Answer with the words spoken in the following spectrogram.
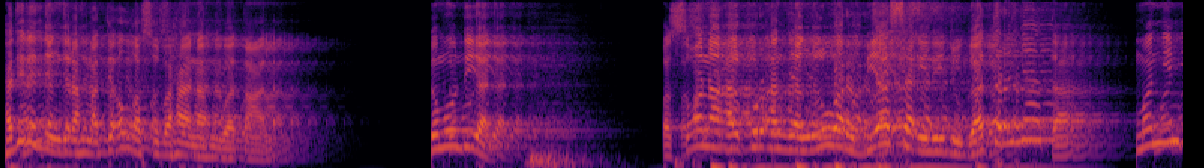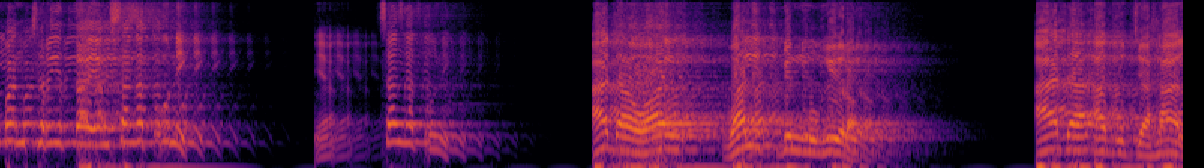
Hadirin yang dirahmati Allah Subhanahu wa taala. Kemudian pesona Al-Qur'an yang luar biasa ini juga ternyata menyimpan cerita yang sangat unik. Ya, sangat unik. Ada Wal Walid bin Mughirah. Ada Abu Jahal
